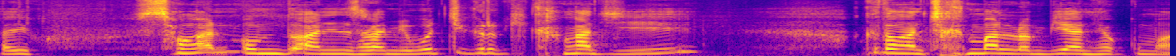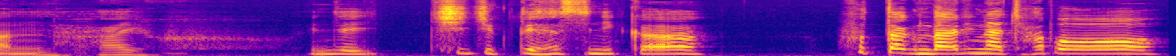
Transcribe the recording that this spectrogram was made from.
아이고 성한 몸도 아닌 사람이 어찌 그렇게 강하지? 그동안 참말로 미안했구만. 아이고 이제 취직도 했으니까 후딱 날이나 잡어.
